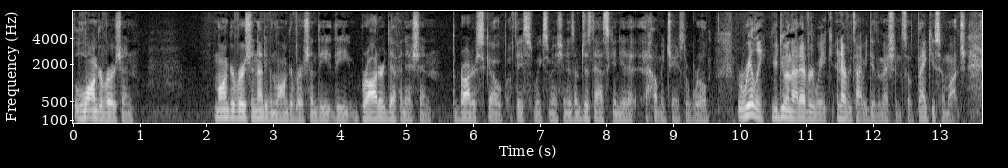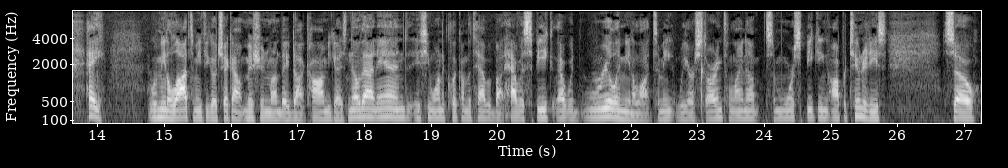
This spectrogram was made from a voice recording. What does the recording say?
Longer version, longer version, not even longer version, the the broader definition, the broader scope of this week's mission is I'm just asking you to help me change the world. But really, you're doing that every week and every time you do the mission. So thank you so much. Hey, it would mean a lot to me if you go check out missionmonday.com. You guys know that. And if you want to click on the tab about Have a Speak, that would really mean a lot to me. We are starting to line up some more speaking opportunities. So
